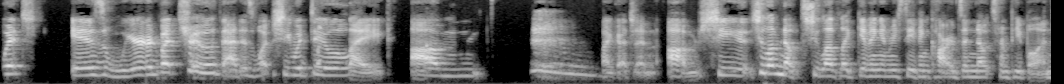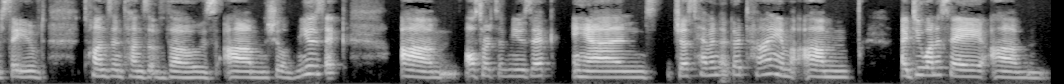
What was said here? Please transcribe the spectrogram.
which is weird but true. That is what she would do. Like, um, my Gretchen. Um, she she loved notes. She loved like giving and receiving cards and notes from people, and saved tons and tons of those. Um, she loved music, um, all sorts of music, and just having a good time. Um, I do want to say um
